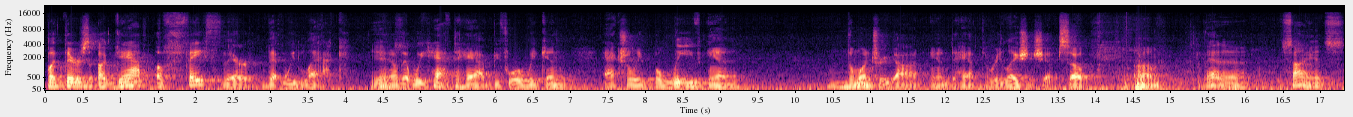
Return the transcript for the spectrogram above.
but there's a gap of faith there that we lack. You know, that we have to have before we can actually believe in the Mm-hmm. one true God and to have the relationship. So, um, That uh, science,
